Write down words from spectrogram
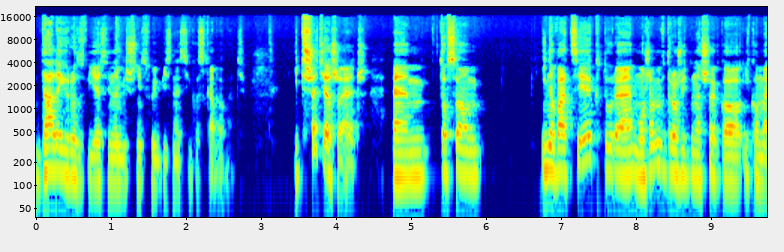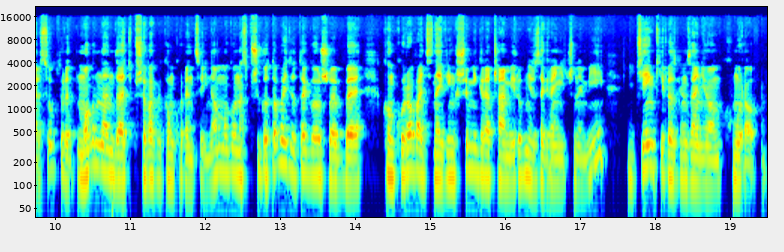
dalej rozwijać dynamicznie swój biznes i go skalować. I trzecia rzecz to są innowacje, które możemy wdrożyć do naszego e-commerce'u, które mogą nam dać przewagę konkurencyjną, mogą nas przygotować do tego, żeby konkurować z największymi graczami, również zagranicznymi, dzięki rozwiązaniom chmurowym.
